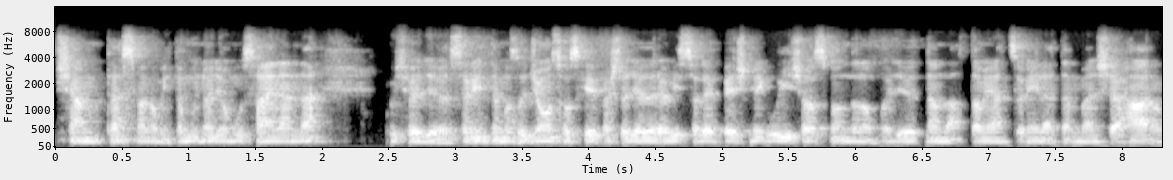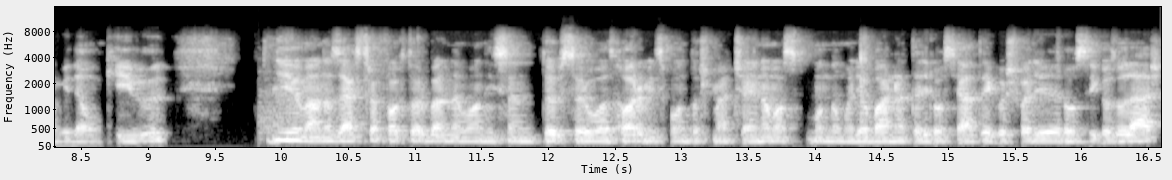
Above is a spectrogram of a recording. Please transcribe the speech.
sem tesz meg, amit amúgy nagyon muszáj lenne. Úgyhogy szerintem az a Joneshoz képest egy előre visszalépés, még úgy is azt gondolom, hogy őt nem láttam játszani életemben se három videón kívül. Nyilván az extra faktor benne van, hiszen többször volt 30 pontos meccse. Én nem azt mondom, hogy a Barnett egy rossz játékos vagy rossz igazolás,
